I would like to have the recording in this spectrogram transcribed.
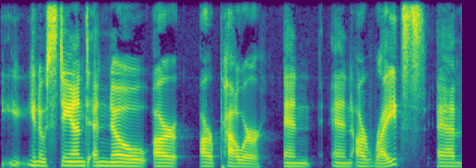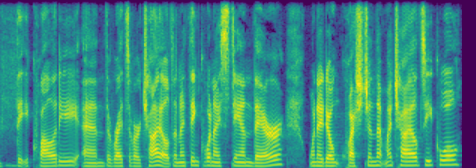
you know stand and know our our power and and our rights and the equality and the rights of our child. And I think when I stand there, when I don't question that my child's equal,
